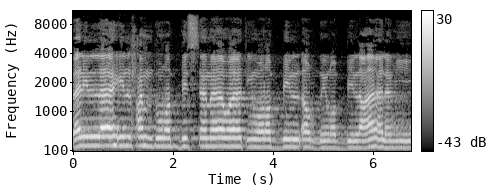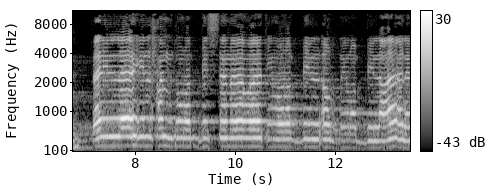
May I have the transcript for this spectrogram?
فلله الحمد رب السماوات ورب الأرض رب العالمين فلله الحمد رب السماوات ورب الأرض رب العالمين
